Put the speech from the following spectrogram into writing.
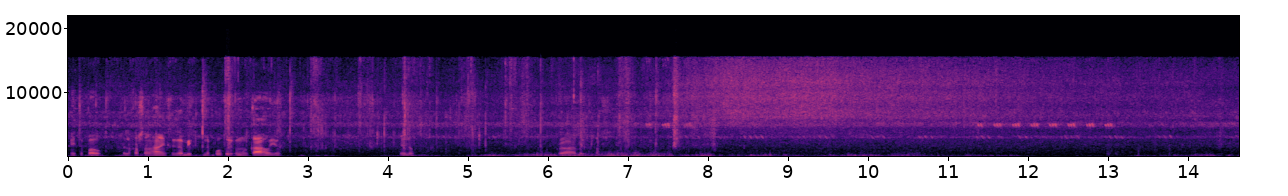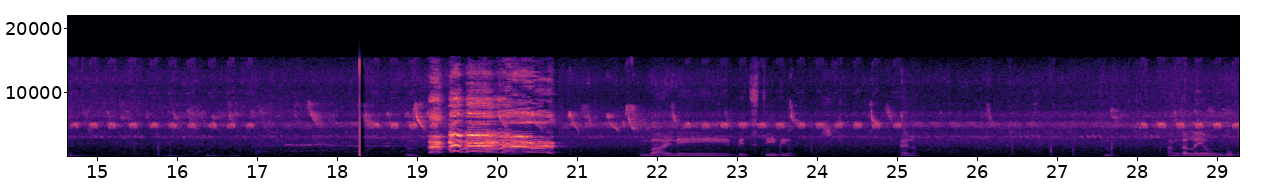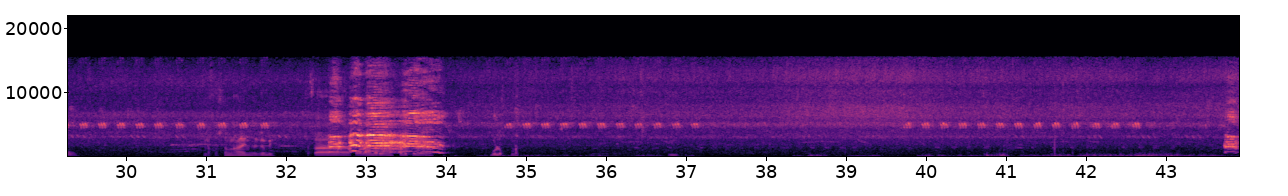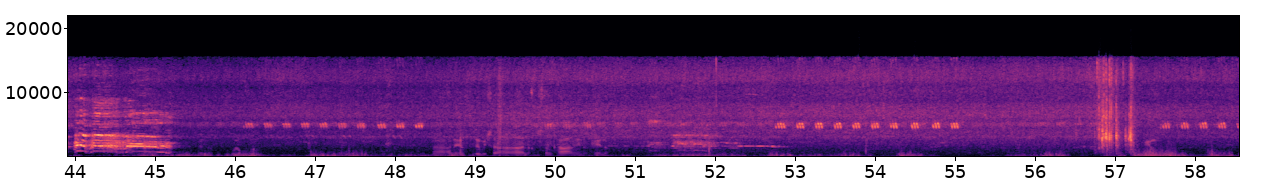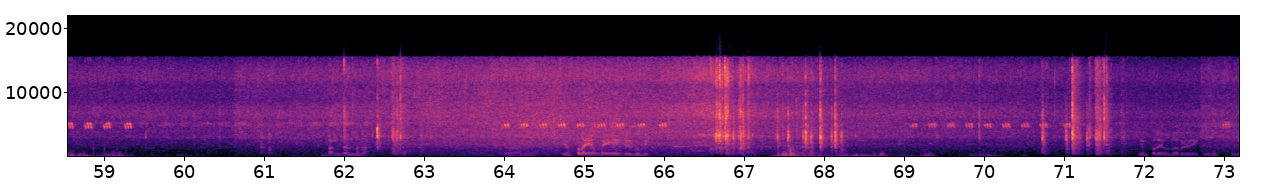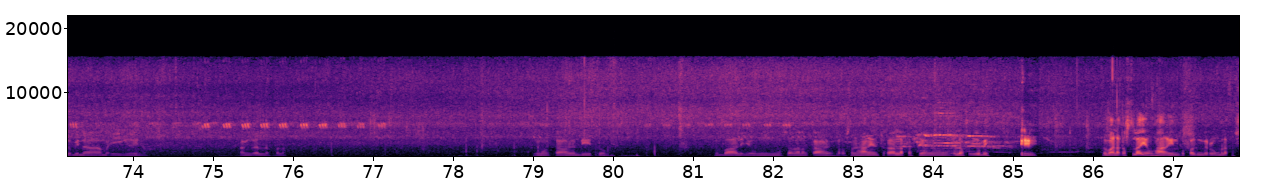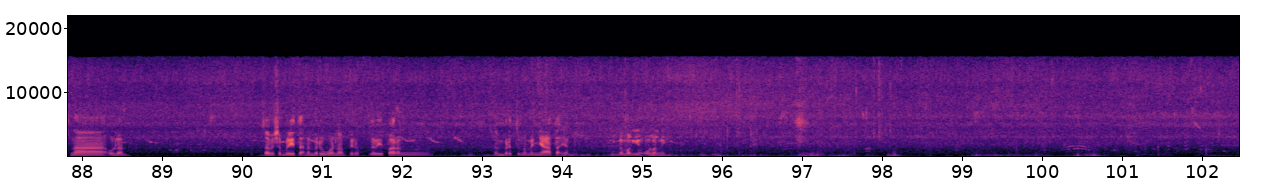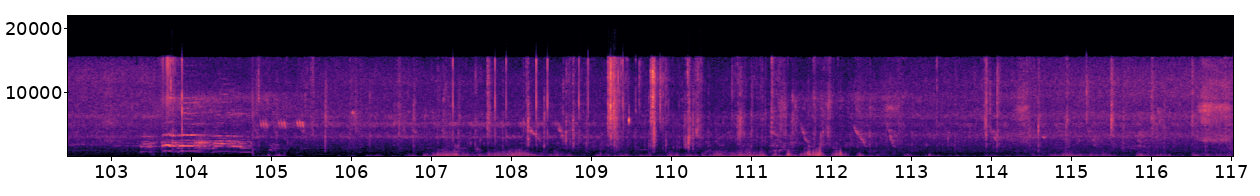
Ito malakas ng hangin kagabi. Naputol yung mga kahoy oh. Yun oh. Grabe lakas. Hmm. Bahay ni Vince TV oh. Ayun oh. Tanggal na yung bubong. Lakas ng hangin kagabi. Saka kailangan na rin palitan niya. Bulok na. Bulok na. Na ano yung kagabi sa lakas ng hangin. Ayun, oh. Yun. Tanggal na nga. Grabe. Yan pala yung may kagabi. Yan pala yung narinig ko kagabi na maingay. No? Tanggal na pala. Yung mga kahoy dito. Nabali yung sanga ng kahoy. Lakas ng hangin. Saka lakas yung ulan kagabi. Lumalakas lang yung hangin kapag mayroong malakas na ulan. Sabi sa balita, number 1 lang pero kagabi parang number 2 naman yata yan. Nagdamag yung ulan eh.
